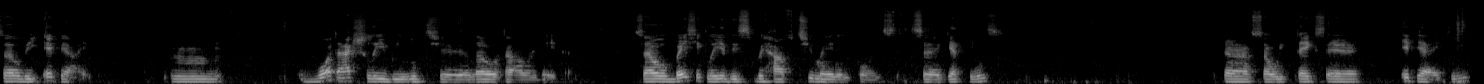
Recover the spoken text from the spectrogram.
So the API, um, what actually we need to load our data. So basically this we have two main endpoints. It's uh, get pins uh, so it takes a API key.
